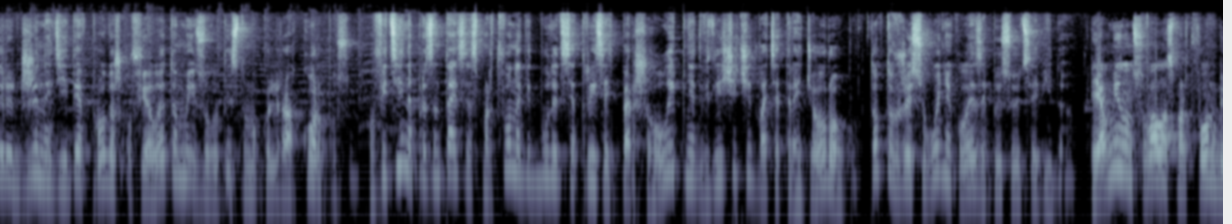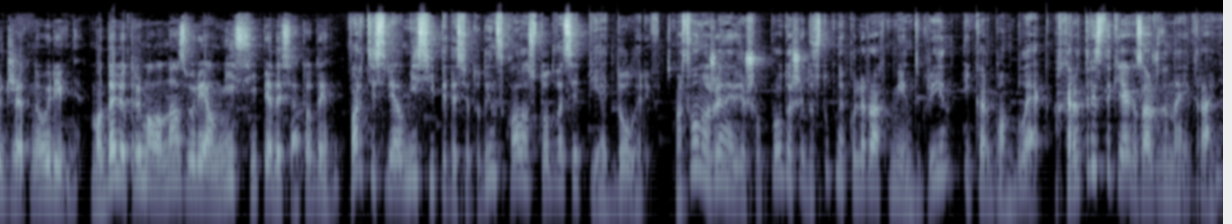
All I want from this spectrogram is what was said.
4G не дійде в продаж у фіолетовому і золотистому кольорах корпусу. Корпусу. Офіційна презентація смартфона відбудеться 31 липня 2023 року, тобто вже сьогодні, коли я записую це відео. Realme анонсувала смартфон бюджетного рівня. Модель отримала назву Realme C51. Вартість Realme C51 склала 125 доларів. Смартфон уже надійшов в продаж і доступний в кольорах Mint Green і Carbon Black, а характеристики, як завжди, на екрані.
